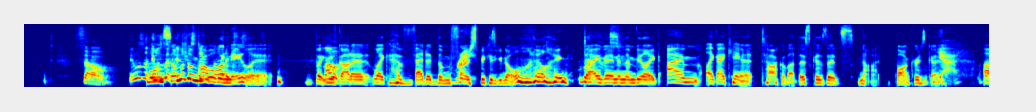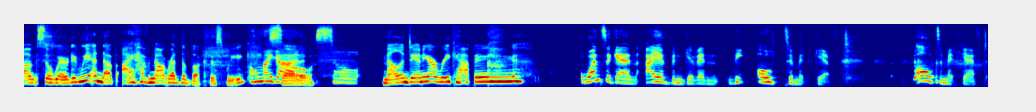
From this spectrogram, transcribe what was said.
it. So it was, Well, and was some of them probably nail exercise. it. But Probably. you've got to like have vetted them first Right. because you don't want to like dive Right. in and then be like, I'm like, I can't talk about this because it's not bonkers good. Yeah. Um, so where did we end up? I have not read the book this week. Oh my So god. So, Mel and Danny are recapping. once again, I have been given the ultimate gift. ultimate gift.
